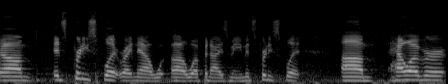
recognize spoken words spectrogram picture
Um, it's pretty split right now, uh, Weaponized Meme. It's pretty split. Um, however,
